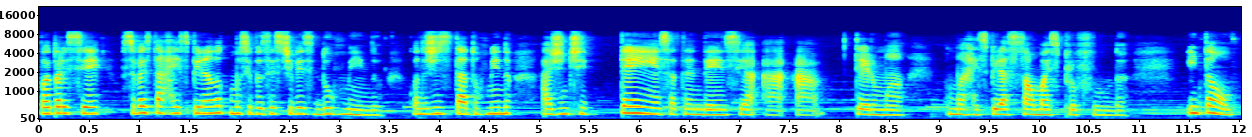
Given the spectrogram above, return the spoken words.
vai parecer, você vai estar respirando como se você estivesse dormindo. Quando a gente está dormindo, a gente tem essa tendência a, a ter uma, uma respiração mais profunda. Então,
